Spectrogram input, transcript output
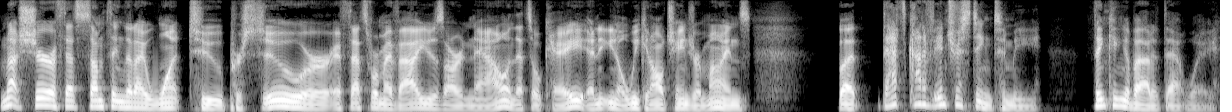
I'm not sure if that's something that I want to pursue or if that's where my values are now, and that's okay. And, you know, we can all change our minds. But that's kind of interesting to me, thinking about it that way.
